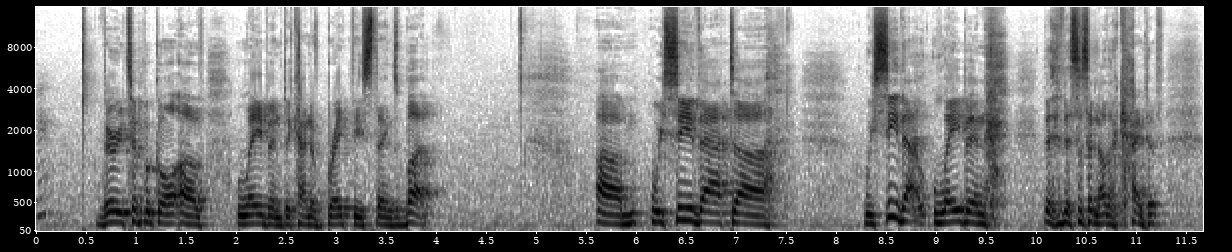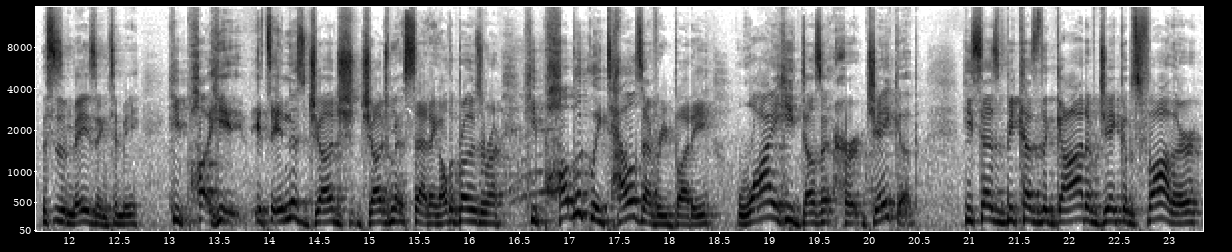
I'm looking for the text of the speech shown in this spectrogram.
Mm-hmm. Very typical of Laban to kind of break these things. But um, we see that uh, we see that Laban. This is another kind of. This is amazing to me. He, he, it's in this judge judgment setting. All the brothers around. He publicly tells everybody why he doesn't hurt Jacob. He says because the God of Jacob's father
